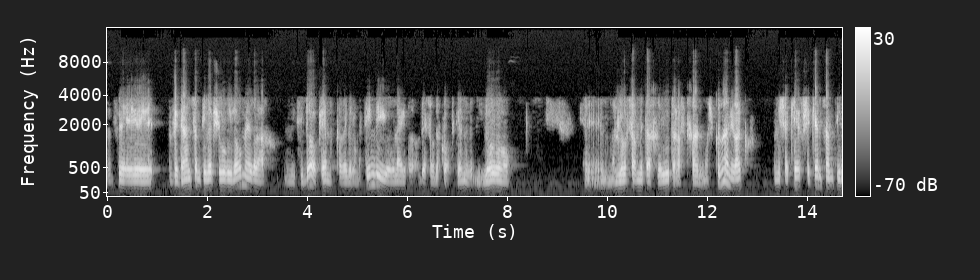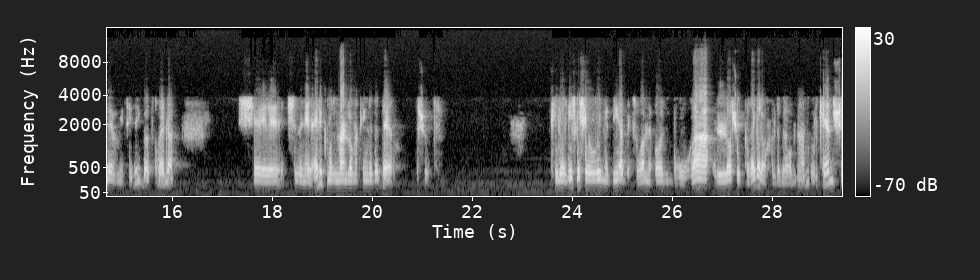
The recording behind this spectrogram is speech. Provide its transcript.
ו, וגם שמתי לב שאורי לא אומר לך מצידו, כן, כרגע לא מתאים לי, או אולי עוד עשר דקות, כן, אז אני לא, אה, לא שם את האחריות על אף אחד או משהו כזה, אני רק משקף שכן שמתי לב מצידי באותו רגע, ש, שזה נראה לי כמו זמן לא מתאים לדבר, פשוט. כאילו הרגיש לי שאורי מביע בצורה מאוד ברורה, לא שהוא כרגע לא יכול לדבר אמנם, אבל כן ש...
